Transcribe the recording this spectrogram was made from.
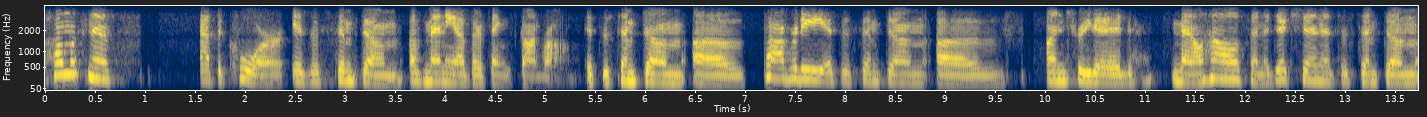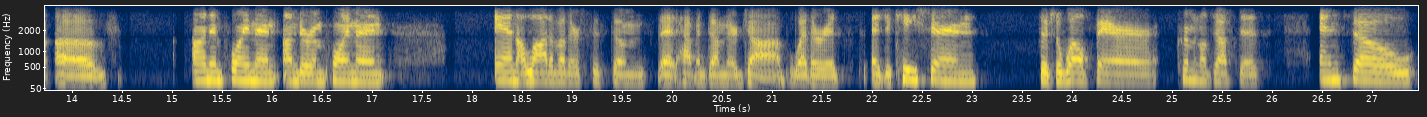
homelessness at the core is a symptom of many other things gone wrong. It's a symptom of poverty, it's a symptom of untreated mental health and addiction, it's a symptom of unemployment, underemployment, and a lot of other systems that haven't done their job, whether it's education, social welfare, criminal justice. And so,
